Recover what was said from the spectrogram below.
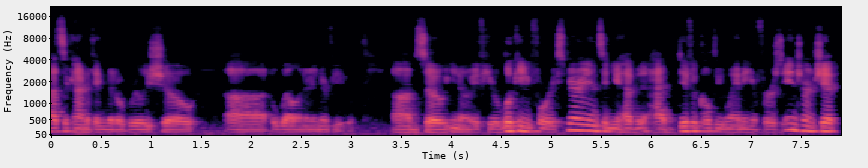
that's the kind of thing that'll really show uh, well in an interview. Um, so, you know, if you're looking for experience and you have had difficulty landing your first internship,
